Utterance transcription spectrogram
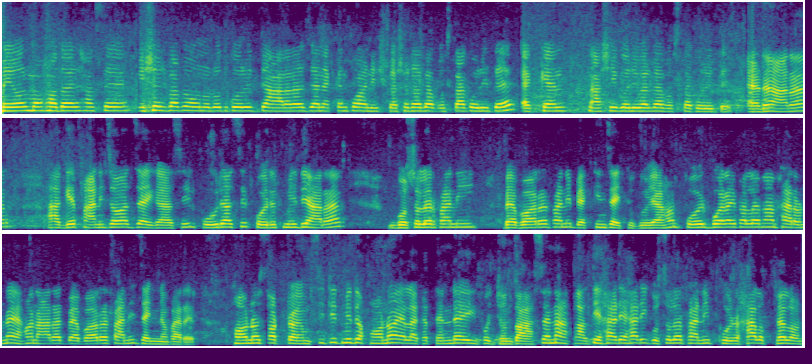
মেয়র মহোদয়ের কাছে বিশেষভাবে অনুরোধ করি আর যেন একখান পয় নিষ্কাশনের ব্যবস্থা করি দে একখান নাশি করিবার ব্যবস্থা করি দে। এটা আর আগে পানি যাওয়ার জায়গা আছিল, পৈর আছিল, পৈরত মেদি আর গোসলের পানি, ব্যবহারের পানি বেকিন যাইতো এখন পৈর বড়াই ফেলানোর কারণে এখন আর আর ব্যবহারের পানি না পারে। হন চট্টগ্রাম সিটির মধ্যে হন এলাকা তেন্ডে এই পর্যন্ত আছে না। বালতি হাড়ি হাড়ি গোসলের পানি হালত ফেলন।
